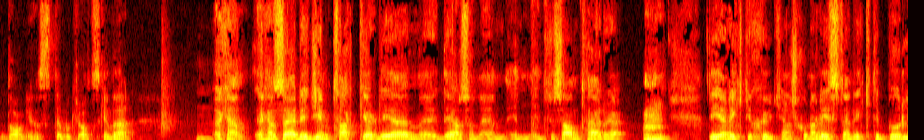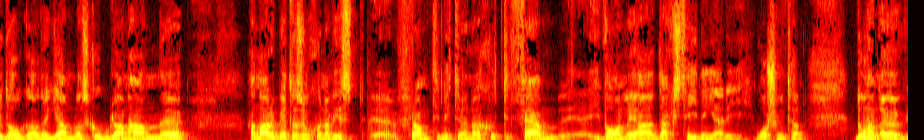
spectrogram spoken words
dagens demokratiska värld. Mm. Jag, kan, jag kan säga det, Jim Tucker, det är, en, det är alltså en, en, en intressant herre. Det är en riktig skjutjärnsjournalist, en riktig bulldog av den gamla skolan. Han... Uh, han arbetade som journalist eh, fram till 1975 eh, i vanliga dagstidningar i Washington. Då mm. han öv,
